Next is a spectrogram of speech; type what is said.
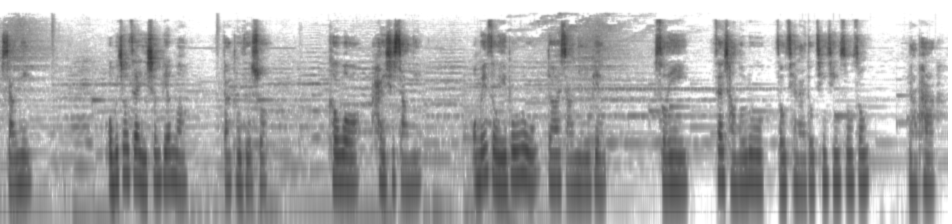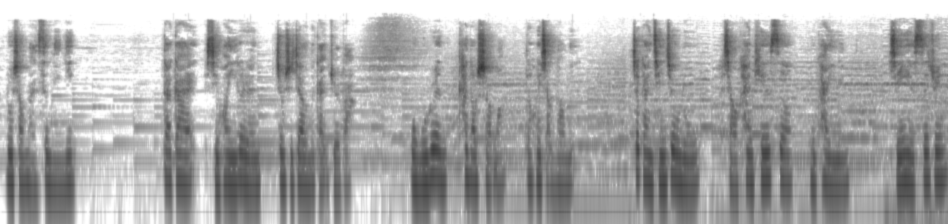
想你，我不就在你身边吗？”大兔子说：“可我还是想你，我每走一步路都要想你一遍，所以再长的路走起来都轻轻松松，哪怕路上满是泥泞。”大概喜欢一个人就是这样的感觉吧。我无论看到什么都会想到你。这感情就如小看天色，暮看云，行也思君，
